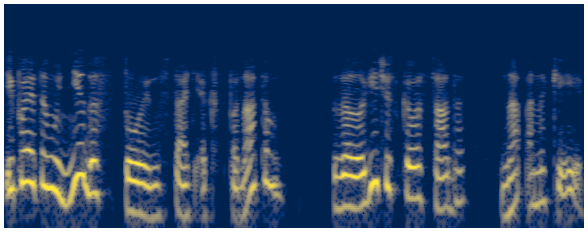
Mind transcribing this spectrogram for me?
и поэтому недостоин стать экспонатом зоологического сада на Анакее.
